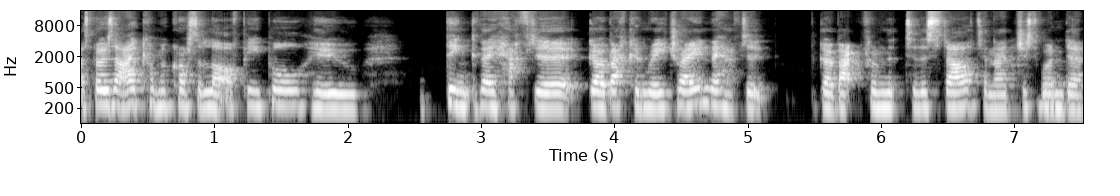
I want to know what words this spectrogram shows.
I suppose I come across a lot of people who think they have to go back and retrain, they have to go back from the, to the start. And I just mm. wonder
